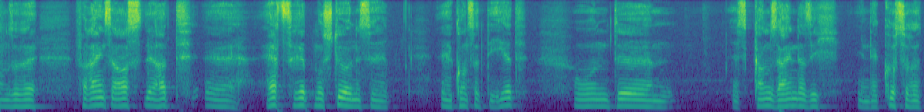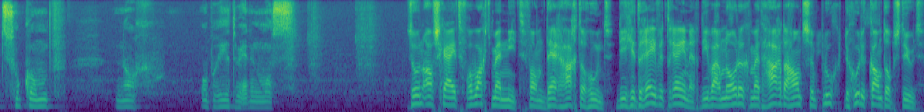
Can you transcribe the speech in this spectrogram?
Unsere Vereinsarzt der hat äh, Herzrhythmusstörnisse äh, konstatiert und äh, es kann sein, dass ich in der kürzeren Zukunft nog operiert werden muss. Zo'n afscheid verwacht men niet van Der Harterhoend, die gedreven trainer die waar nodig met harde hand zijn ploeg de goede kant op stuurt.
